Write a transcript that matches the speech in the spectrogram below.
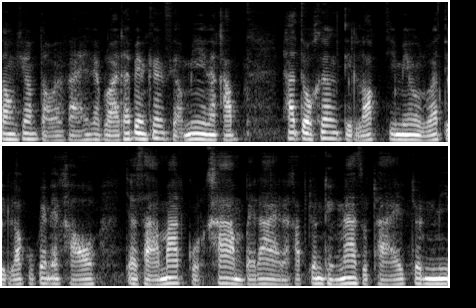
ต้องเชื่อมต่อ Wi-Fi ให้เรียบร้อย ถ้าเป็นเครื่อง Xiaomi นะครับ ถ้าตัวเครื่องติดล็อก Gmail หรือว่าติดล็อก Google Account จะสามารถกดข้ามไปได้นะครับ จนถึงหน้าสุดท้ายจนมี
